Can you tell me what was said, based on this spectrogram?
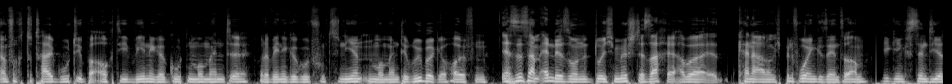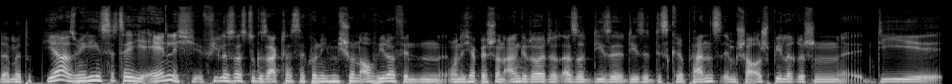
einfach total gut über auch die weniger guten Momente oder weniger gut funktionierenden Momente rübergeholfen. Es ist am Ende so eine durchmischte Sache, aber äh, keine Ahnung, ich bin froh, ihn gesehen zu haben. Wie ging es denn dir damit? Ja, also mir ging es tatsächlich ähnlich. Vieles, was du gesagt hast, da konnte ich mich schon auch wiederfinden. Und ich habe ja schon angedeutet, also diese, diese Diskrepanz im Schauspielerischen, die,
